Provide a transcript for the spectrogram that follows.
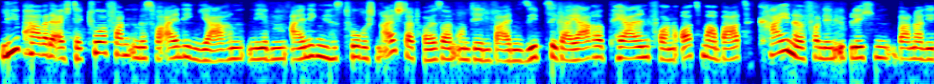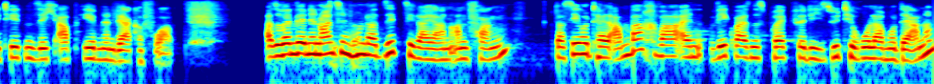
Liebhaber der Architektur fanden bis vor einigen Jahren neben einigen historischen Altstadthäusern und den beiden 70er Jahre Perlen von Ottmar Barth keine von den üblichen Banalitäten sich abhebenden Werke vor. Also wenn wir in den 1970er Jahren anfangen, das Seehotel Ambach war ein wegweisendes Projekt für die Südtiroler Moderne.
